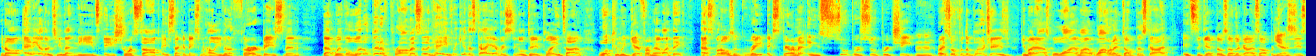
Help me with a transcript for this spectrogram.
you know, any other team that needs a shortstop, a second baseman, hell, even a third baseman, that with a little bit of promise, like, hey, if we give this guy every single day playing time, what can we get from him? I think Espinal is a great experiment, and he's super, super cheap, mm-hmm. right? So for the Blue Jays, you might ask, well, why am I? Why would I dump this guy? It's to get those other guys opportunities,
